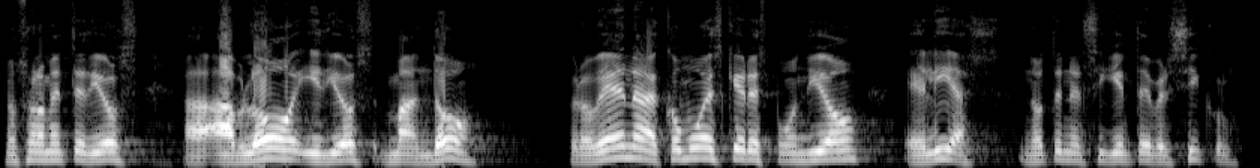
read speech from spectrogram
No solamente Dios ah, habló y Dios mandó, pero vean cómo es que respondió Elías. Noten el siguiente versículo.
